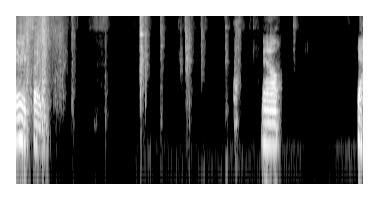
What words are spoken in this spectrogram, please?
Very exciting. Now, yeah,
